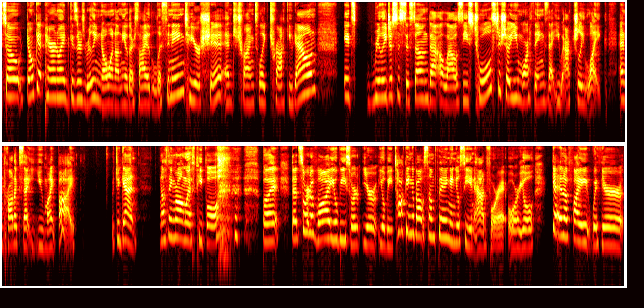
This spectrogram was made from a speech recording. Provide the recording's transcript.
So don't get paranoid because there's really no one on the other side listening to your shit and trying to like track you down. It's really just a system that allows these tools to show you more things that you actually like and products that you might buy. Which again, nothing wrong with people, but that's sort of why you'll be sort of you're you'll be talking about something and you'll see an ad for it or you'll get in a fight with your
